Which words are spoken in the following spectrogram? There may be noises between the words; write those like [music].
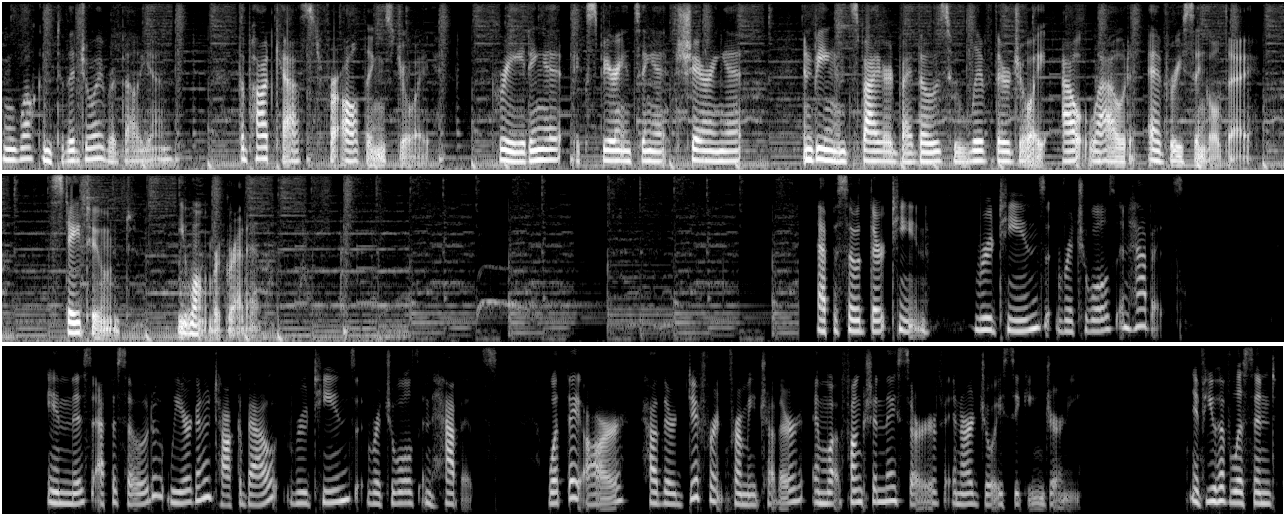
and welcome to the Joy Rebellion, the podcast for all things joy. Creating it, experiencing it, sharing it, and being inspired by those who live their joy out loud every single day. Stay tuned, you won't regret it. Episode 13 Routines, Rituals, and Habits. In this episode, we are going to talk about routines, rituals, and habits, what they are, how they're different from each other, and what function they serve in our joy seeking journey. If you have listened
